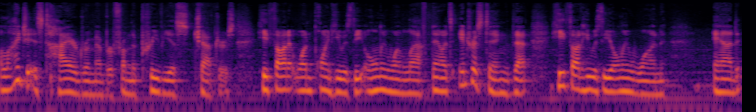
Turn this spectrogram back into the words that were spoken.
Elijah is tired, remember, from the previous chapters. He thought at one point he was the only one left. Now it's interesting that he thought he was the only one, and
